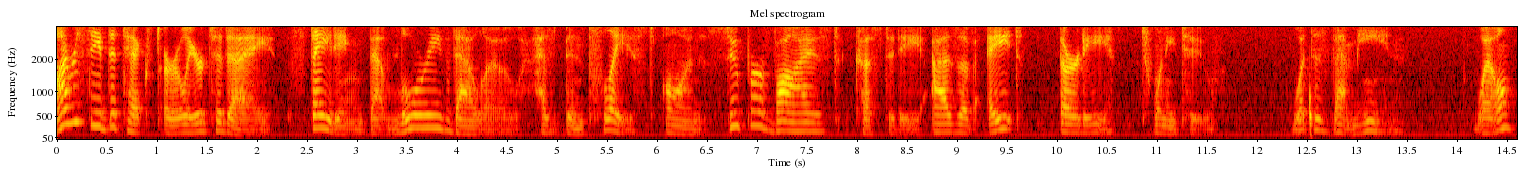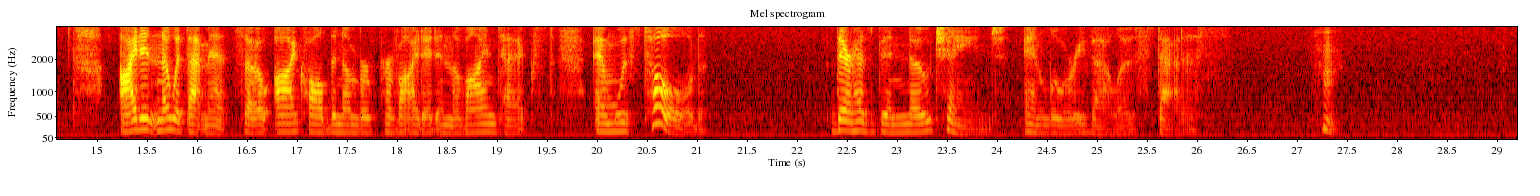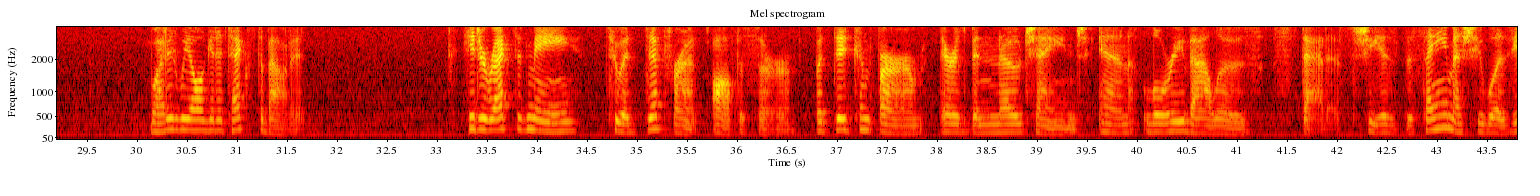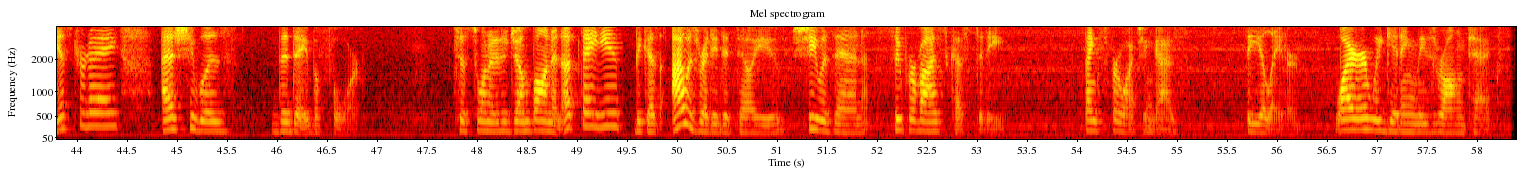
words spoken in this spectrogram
I received a text earlier today stating that Lori Vallow has been placed on supervised custody as of 8:30:22. What does that mean? Well, I didn't know what that meant, so I called the number provided in the Vine text and was told there has been no change in Lori Vallow's status. Hmm. Why did we all get a text about it? He directed me to a different officer, but did confirm there has been no change in Lori Vallow's status. She is the same as she was yesterday, as she was the day before. Just wanted to jump on and update you because I was ready to tell you she was in supervised custody. Thanks for watching, guys. See you later. Why are we getting these wrong texts?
